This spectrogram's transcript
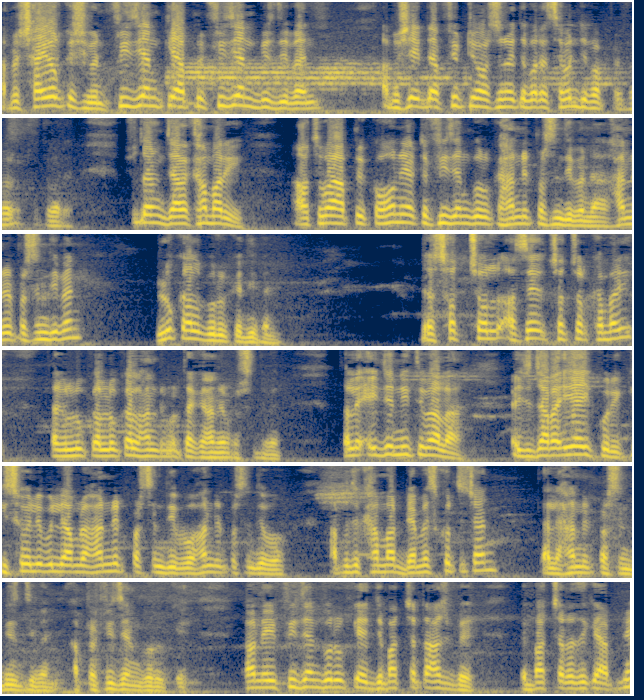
আপনি শাহিওয়ালকে শিবেন ফ্রিজিয়ানকে আপনি ফ্রিজিয়ান বীজ দিবেন। আপনি সেটা ফিফটি পার্সেন্ট হতে পারে সেভেন্টি হতে পারে। সুতরাং যারা খামারি, অথবা আপনি কখনোই একটা ফ্রিজিয়ান গরুকে হান্ড্রেড পার্সেন্ট দিবেন না। হান্ড্রেড পার্সেন্ট দিবেন লোকাল গরুকে দিবেন। যারা সচ্ছল আছে, সচ্ছল খামারি, তাকে লোকাল লোকাল হান্ড্রেড তাকে হান্ড্রেড পার্সেন্ট দেবেন। তাহলে এই যে নীতিমালা এই যে যারা এআই করি, কিছু হলে বলে আমরা হান্ড্রেড পার্সেন্ট দিব হান্ড্রেড পার্সেন্ট দেবো। আপনি যদি খামার ড্যামেজ করতে চান, তাহলে হান্ড্রেড পার্সেন্ট বীজ দিবেন আপনার ফিজিয়ান গরুকে। কারণ এই ফিজিয়ান গরুকে যে বাচ্চাটা আসবে, এই বাচ্চাটা থেকে আপনি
